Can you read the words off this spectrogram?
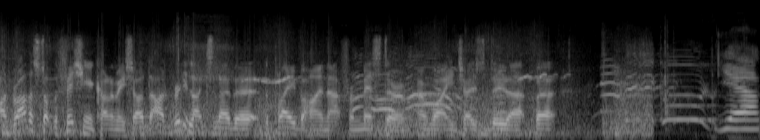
I'd rather stop the fishing economy, so I'd, I'd really like to know the, the play behind that from Mista and, and why he chose to do that. But Yeah,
